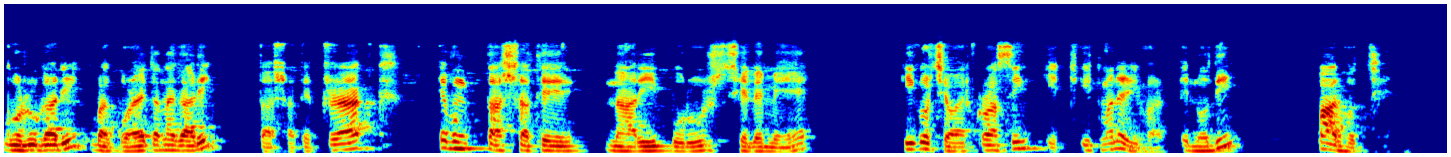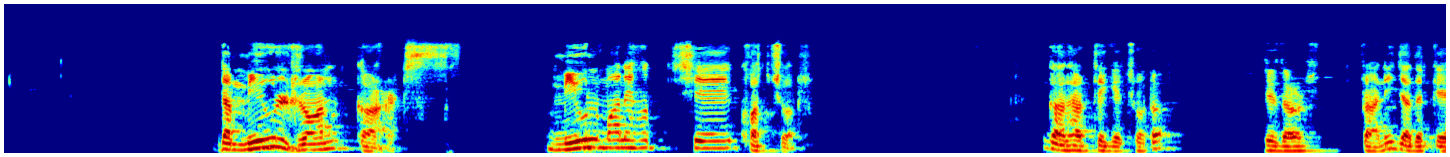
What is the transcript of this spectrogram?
গরু গাড়ি বা ঘোড়ায় টানা গাড়ি, তার সাথে ট্রাক এবং তার সাথে নারী, পুরুষ, ছেলে, মেয়ে, কি করছে? আর ক্রসিং ইট ইট মানে রিভার এই নদী পার হচ্ছে। The mule drawn carts mule মানে হচ্ছে খচ্চর। গাধার থেকে ছোট। যে ধর প্রাণী যাদেরকে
